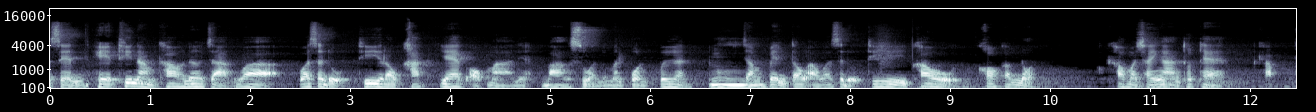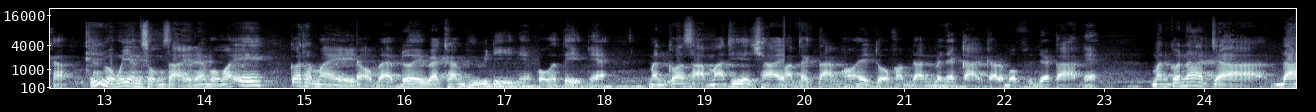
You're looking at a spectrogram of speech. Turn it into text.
10%เหตุที่นำเข้าเนื่องจากว่าวัสดุที่เราคัดแยกออกมาเนี่ยบางส่วนมันปนเปื้อนอืมจำเป็นต้องเอาวัสดุที่เข้าข้อกำหนด เข้ามาใช้งานทดแทนครับครับทีนี้ผมก็ยังสงสัยนะผมว่าเอ๊ะก็ทำไมออกแบบด้วย vacuum PVD เนี่ยปกติเนี่ยมันก็สามารถที่จะใช้ความแตกต่างของไอ้ตัวความดันบรรยากาศกับระบบสุญญากาศเนี่ย มันก็น่าจะได้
